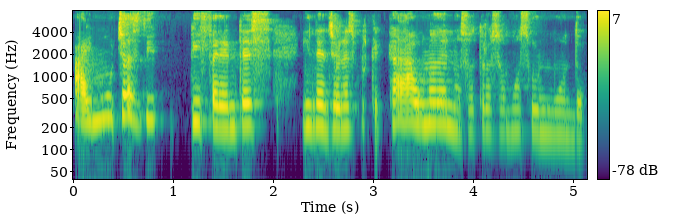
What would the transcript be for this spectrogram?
hay muchas diferentes intenciones porque cada uno de nosotros somos un mundo,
